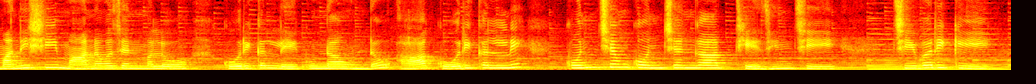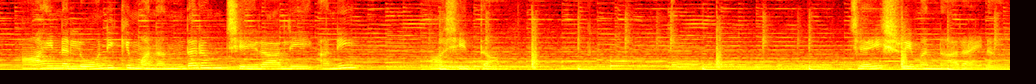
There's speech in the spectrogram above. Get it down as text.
మనిషి మానవ జన్మలో కోరికలు లేకుండా ఉండవు. ఆ కోరికల్ని కొంచెం కొంచెంగా త్యజించి చివరికి ఆయనలోనికి మనందరం చేరాలి అని ఆశిద్దాం. జై శ్రీమన్నారాయణ.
